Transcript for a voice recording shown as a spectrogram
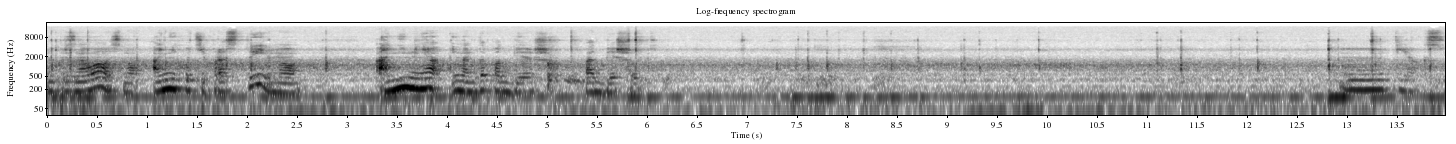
не признавалась, но они хоть и простые, но они меня иногда подбеш... подбешивают. Якс.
